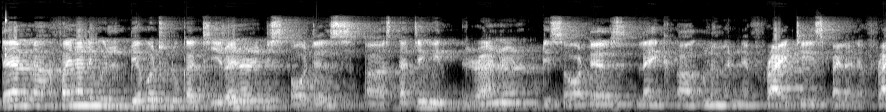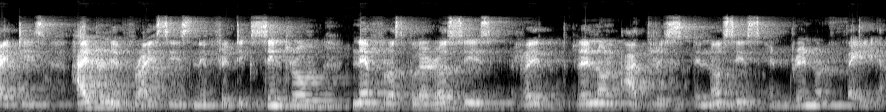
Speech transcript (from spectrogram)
Then uh, finally we'll be able to look at urinary disorders, uh, starting with renal disorders like uh, glomerulonephritis, pyelonephritis, hydronephritis, nephritic syndrome, nephrosclerosis, renal artery stenosis, and renal failure.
